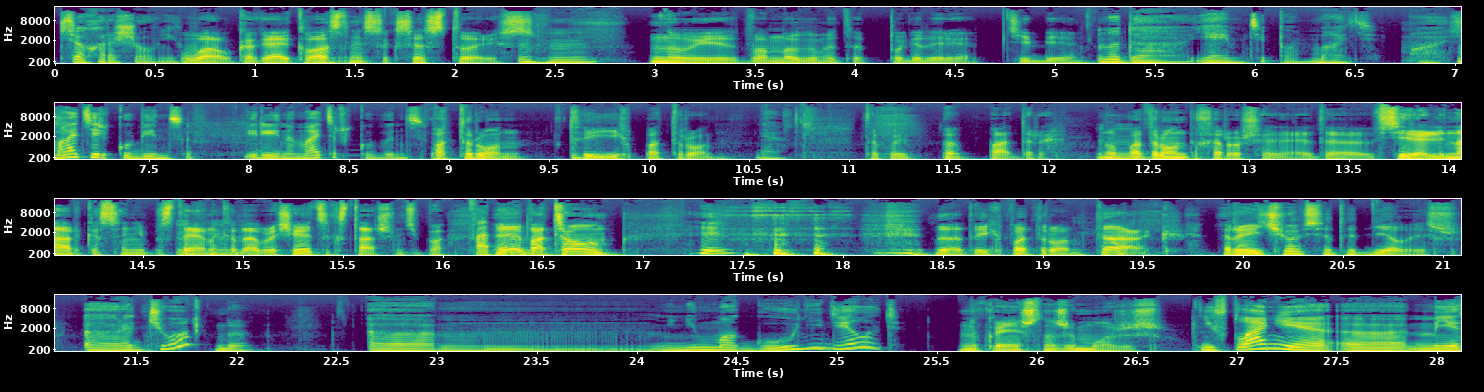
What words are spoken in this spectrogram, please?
Все хорошо у них. Вау, какая классная success stories. Мгм. Ну и во многом это благодаря тебе. Ну да, я им типа мать. Мать. Матерь кубинцев. Ирина, матерь кубинцев. Патрон. Ты их патрон. Да. Такой падре. Ну, Мгм. патрон-то хороший. Это в сериале «Наркос» они постоянно, Мгм. когда обращаются к старшим, типа Патрон. «Э, патрон!» Да, ты их патрон. Так, Рэй, чего все ты делаешь? Э, ради чего? Да. Эм, не могу не делать. Ну, конечно же, можешь. Не в плане э, мне,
